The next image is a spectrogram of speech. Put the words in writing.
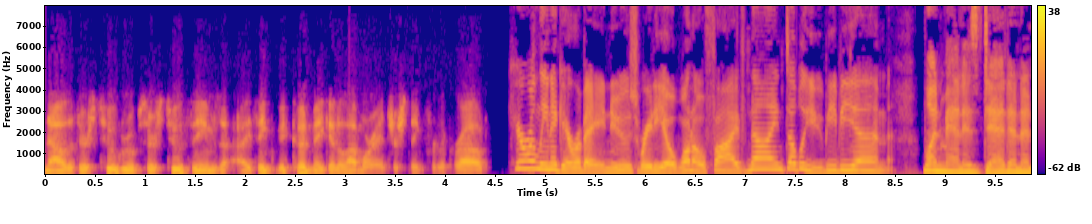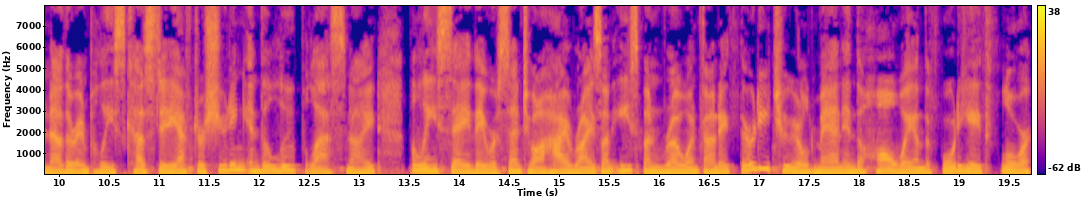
Now that there's two groups, there's two themes. I think it could make it a lot more interesting for the crowd. Carolina Garibay, News Radio 1059 WBBM. One man is dead and another in police custody after shooting in the loop last night. Police say they were sent to a high rise on East Monroe and found a 32 year old man in the hallway on the 48th floor.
